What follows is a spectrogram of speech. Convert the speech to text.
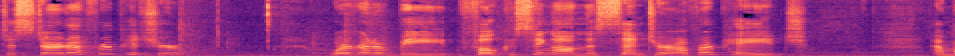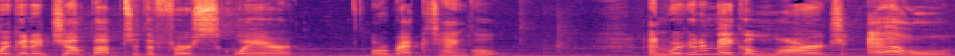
To start off our picture, we're going to be focusing on the center of our page and we're going to jump up to the first square or rectangle and we're going to make a large L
